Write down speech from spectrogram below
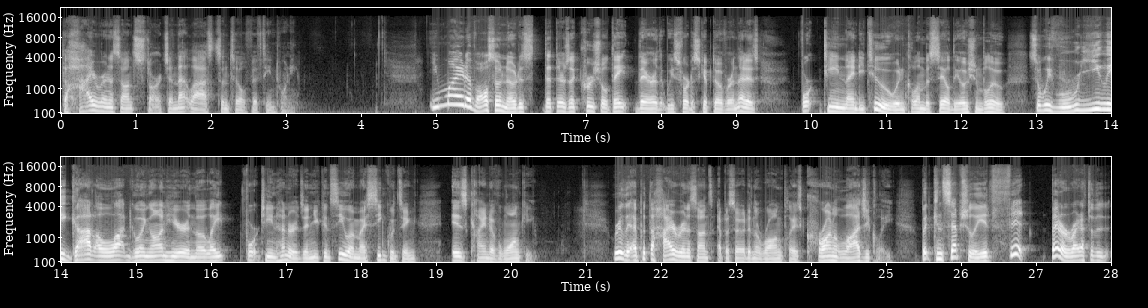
the High Renaissance starts, and that lasts until 1520. You might have also noticed that there's a crucial date there that we sort of skipped over, and that is 1492 when Columbus sailed the ocean blue. So we've really got a lot going on here in the late 1400s, and you can see why my sequencing is kind of wonky. Really, I put the High Renaissance episode in the wrong place chronologically, but conceptually it fit better right after the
